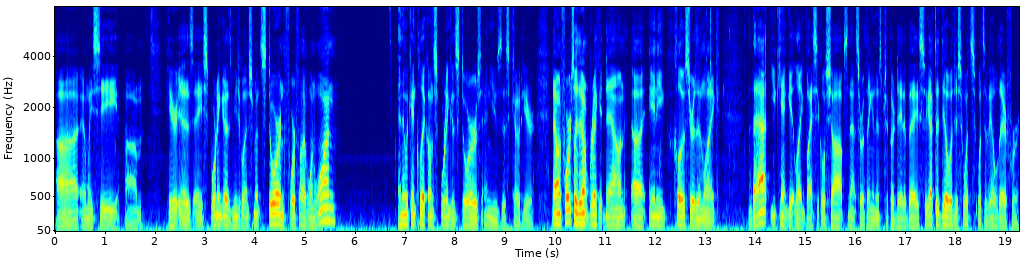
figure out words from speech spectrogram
Uh, and we see um, here is a sporting goods musical instrument store in 4511. And then we can click on sporting goods stores and use this code here. Now, unfortunately, they don't break it down uh, any closer than like that. You can't get like bicycle shops and that sort of thing in this particular database. So you have to deal with just what's what's available there for,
